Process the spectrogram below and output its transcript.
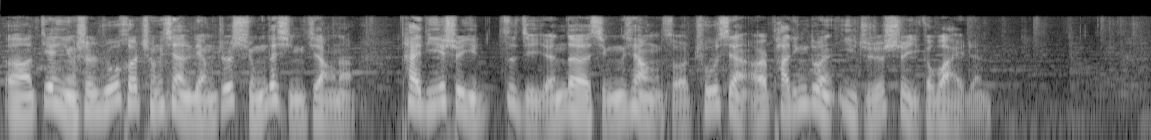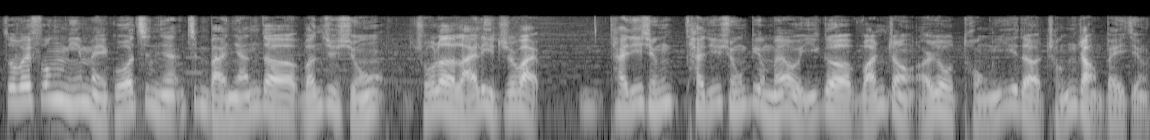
呃，电影是如何呈现两只熊的形象呢？泰迪是以自己人的形象所出现，而帕丁顿一直是一个外人。作为风靡美国近年近百年的玩具熊，除了来历之外，泰迪熊泰迪熊并没有一个完整而又统一的成长背景。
